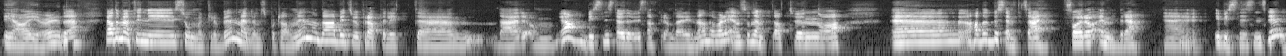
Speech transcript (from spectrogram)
Ja, gjør jo det. Jeg hadde møte inne i SoMe-klubben, medlemsportalen min, og da begynte vi å prate litt eh, der om ja, business, det er jo det vi snakker om der inne. Da var det en som nevnte at hun nå eh, hadde bestemt seg for å endre eh, i businessen sin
